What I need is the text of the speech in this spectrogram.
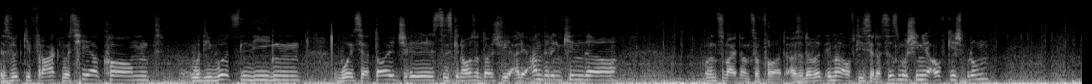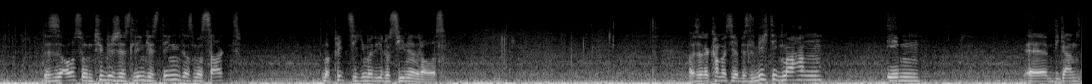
es wird gefragt, wo es herkommt, wo die Wurzeln liegen, wo es ja deutsch ist, es ist genauso deutsch wie alle anderen Kinder und so weiter und so fort. Also da wird immer auf diese Rassismus-Schiene aufgesprungen. Das ist auch so ein typisches linkes Ding, dass man sagt, man pickt sich immer die Rosinen raus. Also da kann man sich ein bisschen wichtig machen, eben äh, die ganz,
